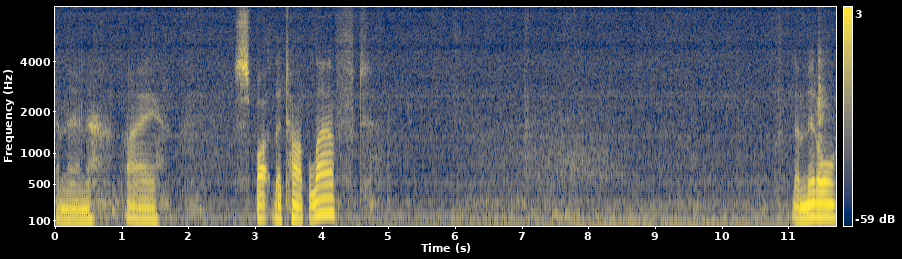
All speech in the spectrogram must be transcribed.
And then I spot the top left. The middle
